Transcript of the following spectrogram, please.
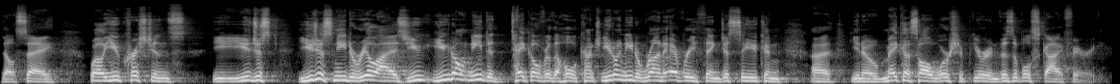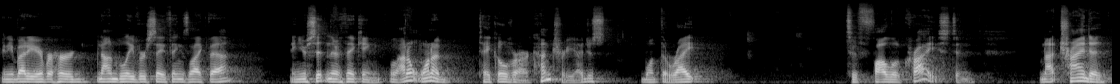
They'll say, well, you Christians, you just, you just need to realize you, you don't need to take over the whole country. You don't need to run everything just so you can, uh, you know, make us all worship your invisible sky fairy. Anybody ever heard non-believers say things like that? And you're sitting there thinking, well, I don't want to take over our country. I just want the right to follow Christ. And I'm not trying to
